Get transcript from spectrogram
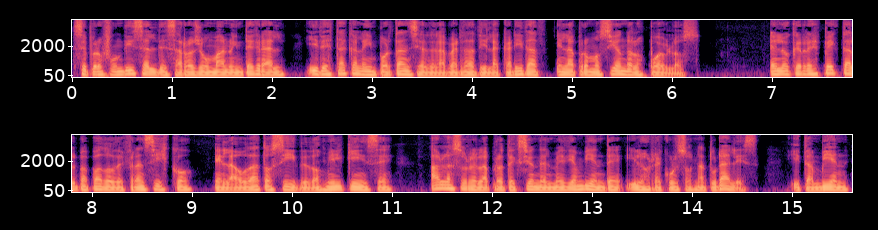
se profundiza el desarrollo humano integral y destaca la importancia de la verdad y la caridad en la promoción de los pueblos. En lo que respecta al papado de Francisco, en Laudato Si de 2015, habla sobre la protección del medio ambiente y los recursos naturales, y también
